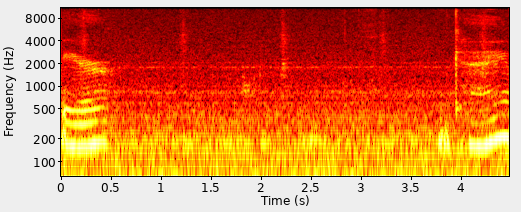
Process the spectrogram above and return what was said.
here. Okay.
